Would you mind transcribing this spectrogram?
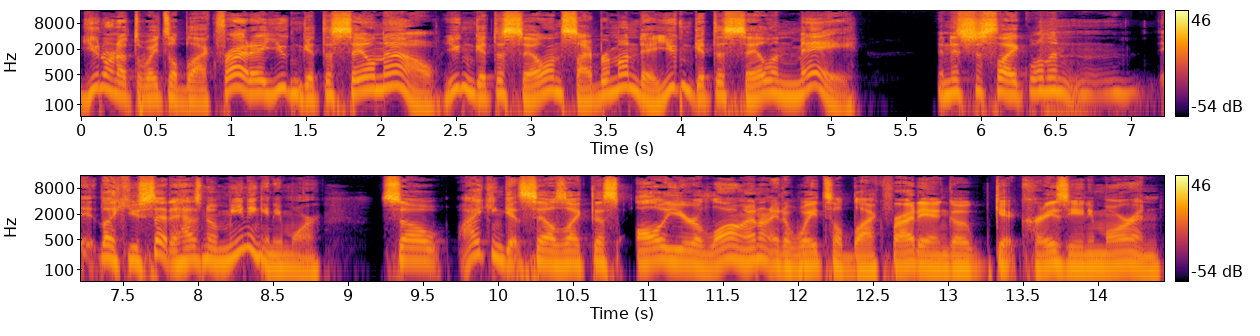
you don't have to wait till Black Friday. You can get the sale now. You can get the sale on Cyber Monday. You can get the sale in May. And it's just like, well, then, it, like you said, it has no meaning anymore. So I can get sales like this all year long. I don't need to wait till Black Friday and go get crazy anymore. And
